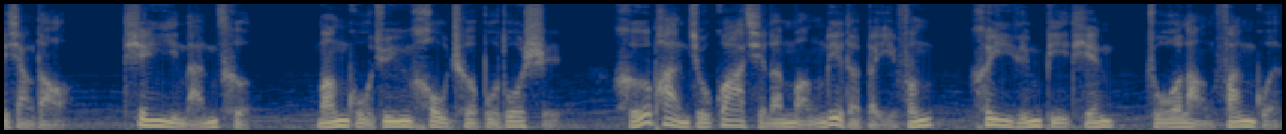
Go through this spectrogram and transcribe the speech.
想到天意难测，蒙古军后撤不多时，河畔就刮起了猛烈的北风，黑云蔽天，浊浪翻滚。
